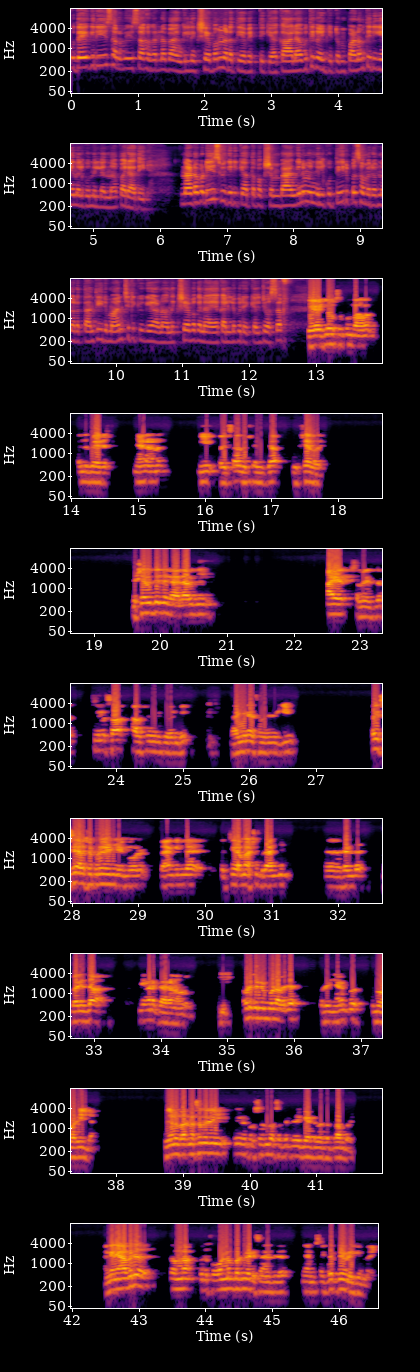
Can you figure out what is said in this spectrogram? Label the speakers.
Speaker 1: Udayagiri service സഹകരണ ബാങ്കിൽ നിക്ഷേപം നടത്തിയ വ്യക്തിക്ക് കാലാവധി കഴിഞ്ഞിട്ടും പണം തിരികെ നൽകുന്നില്ലെന്ന പരാതി. നടപടി സ്വീകരിക്കാത്ത പക്ഷം ബാങ്കിന് മുന്നിൽ കുത്തിയിരിപ്പ് സമരം നടത്താൻ തീരുമാനിച്ചിരിക്കുകയാണ് നിക്ഷേപകനായ കല്ലുപുരയ്ക്കൽ ജോസഫ്.
Speaker 2: ജോസഫ് എന്നാണ് പേര്. ഞാനാണ് ഈ പൈസ നിക്ഷേപിച്ച നിക്ഷേപകൻ. നിക്ഷേപത്തിന്റെ കാലാവധി ആയ സമയത്ത് ചികിത്സ ആവശ്യങ്ങൾക്ക് വേണ്ടി ബാങ്കിനെ സമീപിക്കുകയും പൈസ ആവശ്യപ്പെടുകയും ചെയ്യുമ്പോൾ ബാങ്കിന്റെ കൊച്ചികാമാഷി ബ്രാഞ്ചിൽ രണ്ട് വനിതാ ജീവനക്കാരാണുള്ളത്. അവിടെ ചെല്ലുമ്പോൾ അവർ പറയും ഞങ്ങൾക്ക് ഒന്നും അറിയില്ല. നിങ്ങൾ ഭരണസമിതി പ്രസിഡന്റോ സെക്രട്ടറിയൊക്കെ ആയിട്ട് ബന്ധപ്പെടാൻ പറയും. അങ്ങനെ അവർ തന്ന ഒരു ഫോൺ നമ്പറിന്റെ അടിസ്ഥാനത്തിൽ ഞാൻ സെക്രട്ടറി വിളിക്കുന്നതായി.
